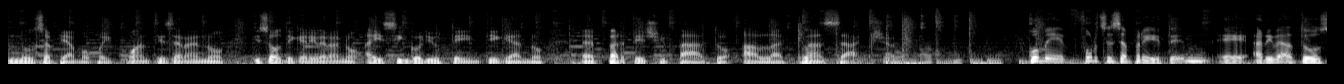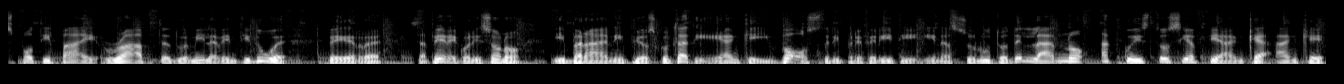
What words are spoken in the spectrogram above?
non sappiamo poi quanti saranno i soldi che arriveranno ai singoli utenti che hanno eh, partecipato alla class action. Thank you. Come forse saprete, è arrivato Spotify Wrapped 2022 per sapere quali sono i brani più ascoltati e anche i vostri preferiti in assoluto dell'anno. A questo si affianca anche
